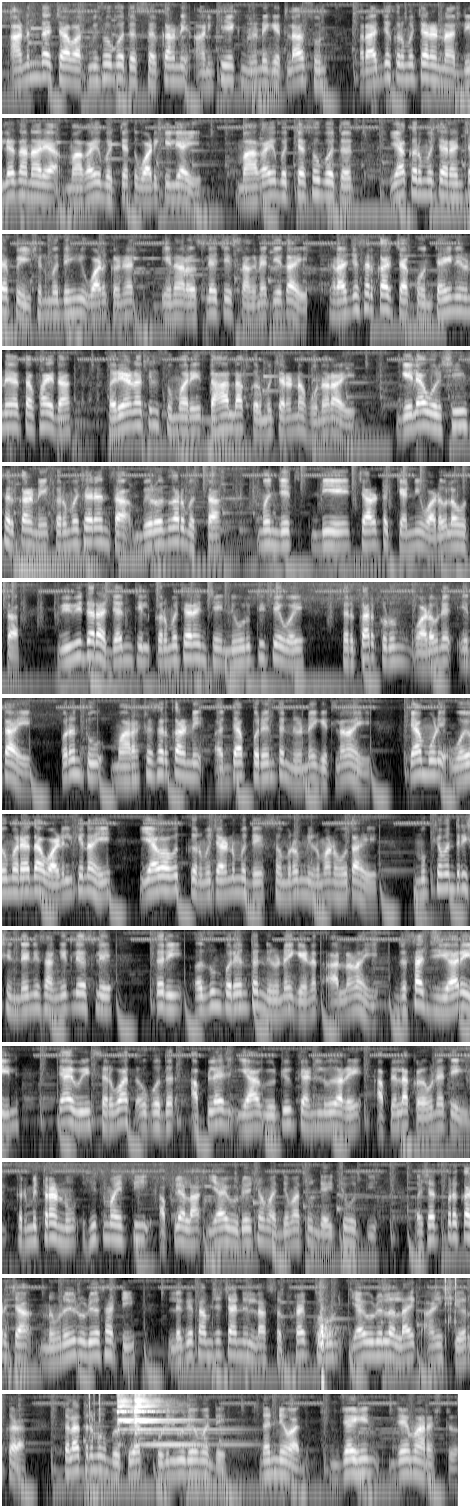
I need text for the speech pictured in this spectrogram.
आनंदाच्या बातमीसोबतच सरकारने आणखी एक निर्णय घेतला असून राज्य कर्मचाऱ्यांना दिल्या जाणाऱ्या महागाई भत्त्यात वाढ केली आहे. महागाई भत्त्यासोबतच या कर्मचाऱ्यांच्या पेन्शनमध्येही वाढ करण्यात येणार असल्याचे सांगण्यात येत आहे. राज्य सरकारच्या कोणत्याही निर्णयाचा फायदा हरियाणातील सुमारे दहा लाख कर्मचाऱ्यांना होणार आहे. गेल्या वर्षीही सरकारने कर्मचाऱ्यांचा बेरोजगार भत्ता म्हणजेच डी ए चार टक्क्यांनी वाढवला होता. विविध राज्यांतील कर्मचाऱ्यांचे निवृत्तीचे वय सरकारकडून वाढवण्यात येत आहे परंतु महाराष्ट्र सरकारने अद्यापपर्यंत निर्णय घेतला नाही. त्यामुळे वयोमर्यादा वाढेल की नाही याबाबत कर्मचाऱ्यांमध्ये संभ्रम निर्माण होत आहे. मुख्यमंत्री शिंदेंनी सांगितले असले तरी अजूनपर्यंत निर्णय घेण्यात आला नाही. जसा जी आर येईल त्यावेळी सर्वात अगोदर आपल्या या यूट्यूब चॅनलद्वारे आपल्याला कळवण्यात येईल. तर मित्रांनो हीच माहिती आपल्याला या व्हिडिओच्या माध्यमातून द्यायची होती. अशाच प्रकारच्या नवनवीन व्हिडिओसाठी लगेच आमच्या चॅनलला सबस्क्राईब करून या व्हिडिओला लाईक आणि शेअर करा. चला तर मग भेटूयात पुढील व्हिडिओमध्ये. धन्यवाद. जय हिंद जय महाराष्ट्र.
